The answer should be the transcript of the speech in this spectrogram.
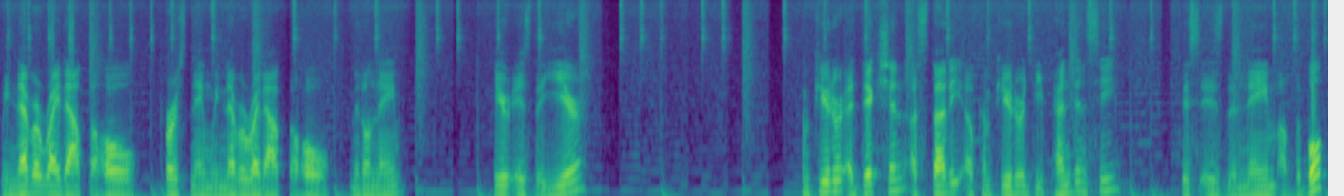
We never write out the whole first name. We never write out the whole middle name. Here is the year. Computer Addiction, a study of computer dependency. This is the name of the book.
